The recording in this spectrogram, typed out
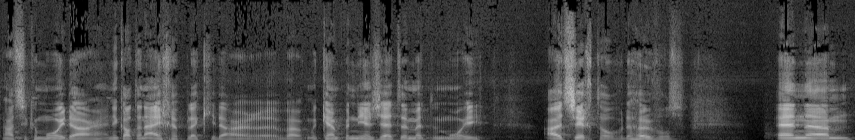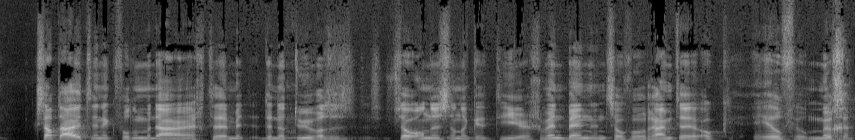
hartstikke mooi daar. En ik had een eigen plekje daar waar ik mijn camper neerzette met een mooi uitzicht over de heuvels. En... Um, ik stapte uit en ik voelde me daar echt. Uh, met, de natuur was dus zo anders dan ik het hier gewend ben. En zoveel ruimte, ook heel veel muggen.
